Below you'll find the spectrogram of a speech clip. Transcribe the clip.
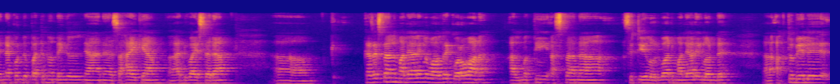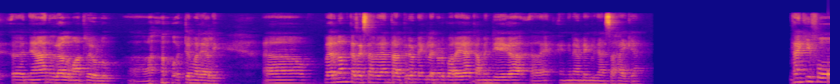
എന്നെ കൊണ്ട് പറ്റുന്നുണ്ടെങ്കിൽ ഞാൻ സഹായിക്കാം അഡ്വൈസ് തരാം. കസഖ്സ്ഥാനിൽ മലയാളികൾ വളരെ കുറവാണ്. അൽമത്തി അസ്താന സിറ്റികൾ ഒരുപാട് മലയാളികളുണ്ട്. അക്തുബയിൽ ഞാൻ ഒരാൾ മാത്രമേ ഉള്ളൂ. ഒറ്റ മലയാളി. വരണം കസഖ്സ്ഥാൻ വരാൻ താല്പര്യമുണ്ടെങ്കിൽ എന്നോട് പറയുക കമൻറ്റ് ചെയ്യുക എങ്ങനെയുണ്ടെങ്കിൽ ഞാൻ സഹായിക്കാം താങ്ക് യു ഫോർ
